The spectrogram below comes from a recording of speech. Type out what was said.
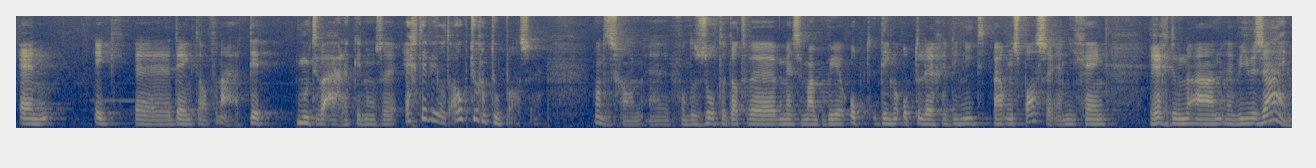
En ik denk dan van, nou, dit moeten we eigenlijk in onze echte wereld ook toe gaan toepassen. Want het is gewoon van de zotte dat we mensen maar proberen op, dingen op te leggen die niet bij ons passen en die geen recht doen aan eh, wie we zijn.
